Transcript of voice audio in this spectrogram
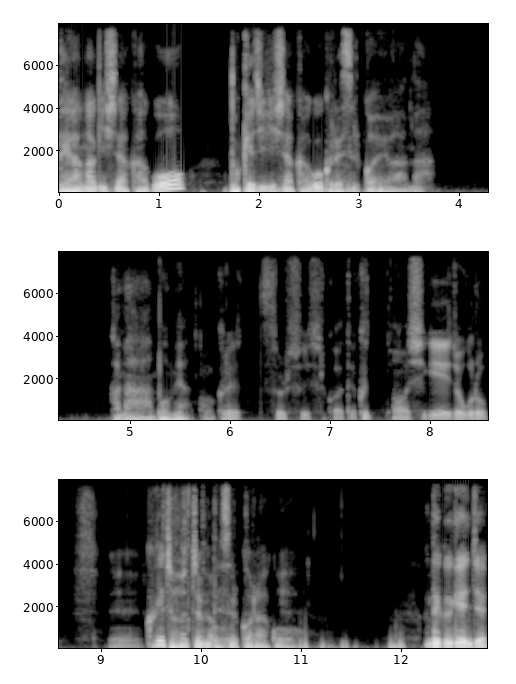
대항하기 시작하고 독해지기 시작하고 그랬을 거예요, 아마. 가만 보면 어, 그랬을 수 있을 것 같아요. 그 어, 시기적으로 예. 그게 전환점이 됐을. 거라고. 예. 근데 그게 이제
